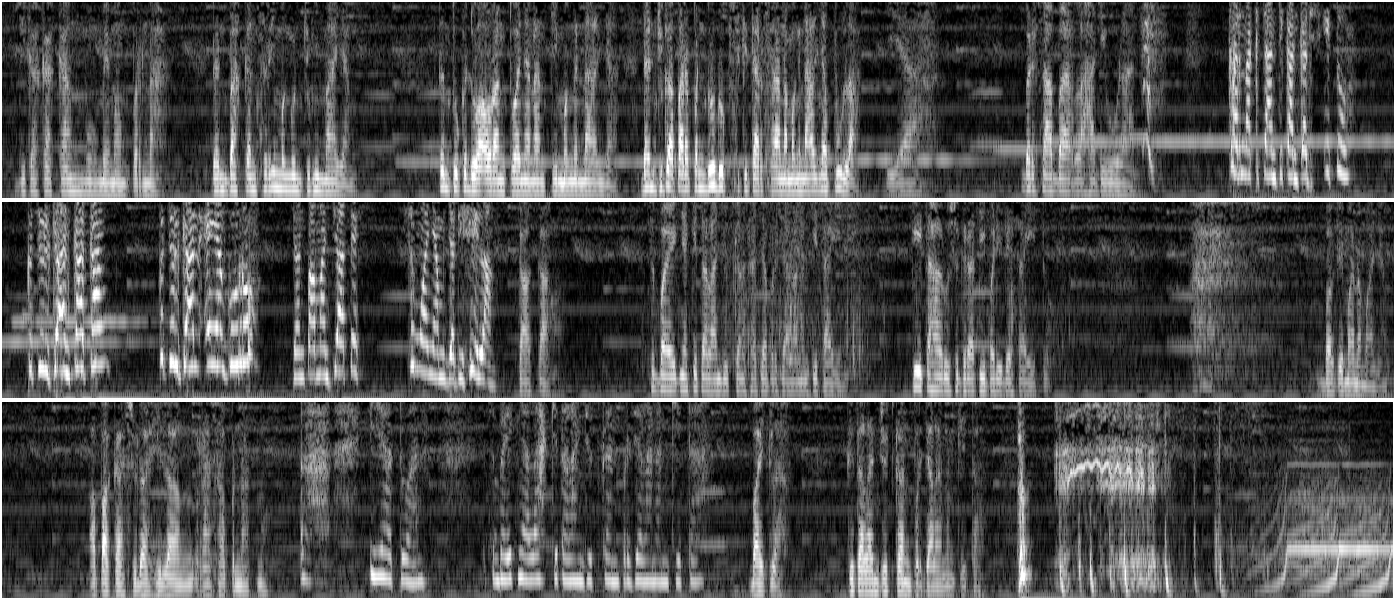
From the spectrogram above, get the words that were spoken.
Jika kakangmu memang pernah dan bahkan sering mengunjungi Mayang, tentu kedua orang tuanya nanti mengenalnya dan juga para penduduk sekitar sana mengenalnya pula. Iya, bersabarlah Adi Wulan. Karena kecantikan gadis itu, kecurigaan Kakang, kecurigaan Eyang Guru, dan Paman Jatis, semuanya menjadi hilang. Kakang, sebaiknya kita lanjutkan saja perjalanan kita ini. Kita harus segera tiba di desa itu. Bagaimana Mayang? Apakah sudah hilang rasa penatmu? Iya, Tuan. Sebaiknya lah kita lanjutkan perjalanan kita. Baiklah, kita lanjutkan perjalanan kita.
